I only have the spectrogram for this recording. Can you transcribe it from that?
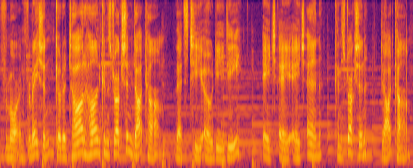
For more information, go to toddhahnconstruction.com. That's T O D D H A H N construction.com.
